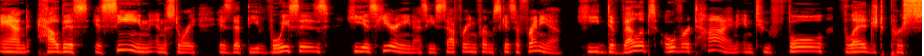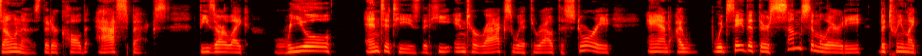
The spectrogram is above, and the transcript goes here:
And how this is seen in the story is that the voices he is hearing as he's suffering from schizophrenia, he develops over time into full fledged personas that are called aspects. These are like real entities that he interacts with throughout the story. And I would say that there's some similarity between like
